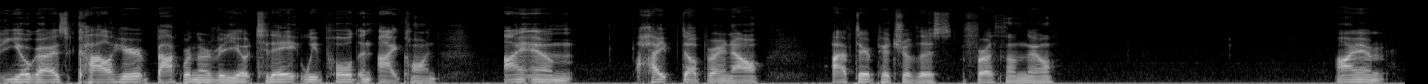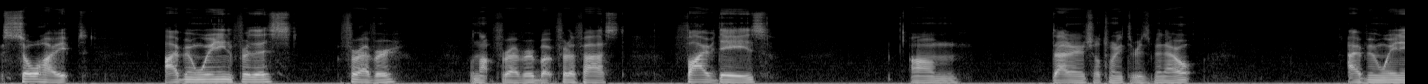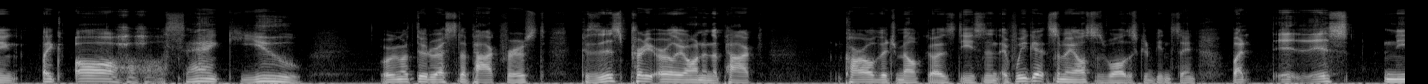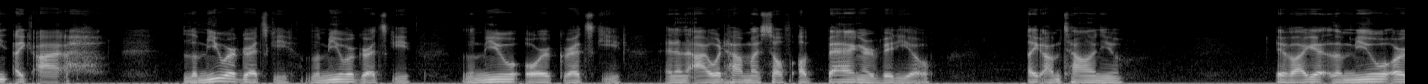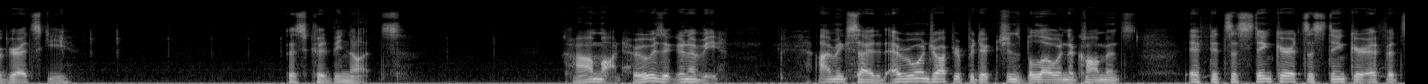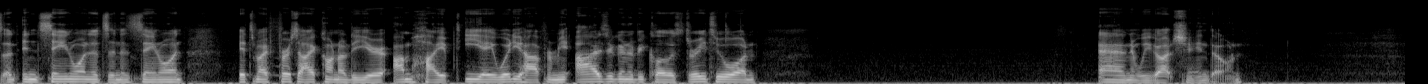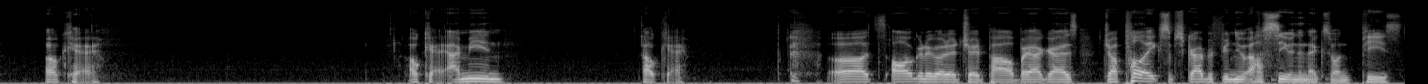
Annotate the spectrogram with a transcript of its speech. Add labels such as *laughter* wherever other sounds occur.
Yo guys, Kyle here, back with another video. Today we pulled an icon. I am hyped up right now. I have to take a picture of this for a thumbnail. I am so hyped. I've been waiting for this forever. Well, not forever, but for the past five days. Um, that NHL 23 has been out. I've been waiting like, oh, thank you. We're gonna go through the rest of the pack first, because it is pretty early on in the pack. Karel Melka is decent. If we get something else as well, this could be insane. But it is neat. Like I, *sighs* Lemieux or Gretzky, Lemieux or Gretzky, Lemieux or Gretzky, and then I would have myself a banger video. Like I'm telling you, if I get Lemieux or Gretzky. This could be nuts. Come on, who is it gonna be? I'm excited. Everyone drop your predictions below in the comments. If it's a stinker, it's a stinker. If it's an insane one, it's an insane one. It's my first icon of the year. I'm hyped. EA, what do you have for me? Eyes are gonna be closed. Three, two, one. And we got Shane Doan. Okay. Okay, I mean, okay. Uh, it's all gonna go to a trade pile. But yeah, guys, drop a like, subscribe if you're new. I'll see you in the next one. Peace.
